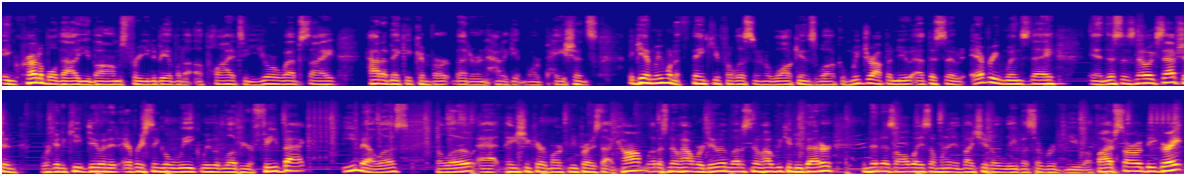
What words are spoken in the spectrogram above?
incredible value bombs for you to be able to apply to your website, how to make it convert better, and how to get more patients. Again, we want to thank you for listening to Walk Ins Welcome. We drop a new episode every Wednesday, and this is no exception. We're going to keep doing it every single week. We would love your feedback. Email us hello at patientcaremarketingpros.com. Let us know how we're doing. Let us know how we can do better. And then, as always, I want to invite you to leave us a review. A five star would be great,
